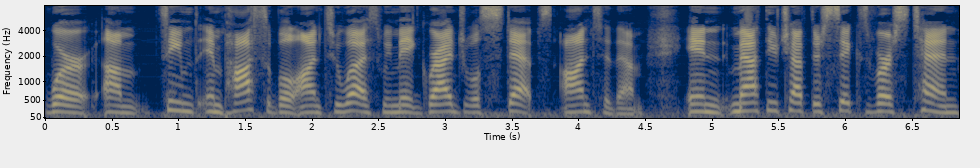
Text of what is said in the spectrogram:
were um, seemed impossible unto us. We make gradual steps onto them. In Matthew chapter 6, verse 10,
